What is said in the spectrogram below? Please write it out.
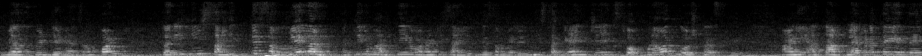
व्यासपीठ देण्याचा. पण तरीही साहित्य संमेलन अखिल भारतीय मराठी साहित्य संमेलन ही सगळ्यांची एक स्वप्नवत गोष्ट असते. आणि आता आपल्याकडे ते येते.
